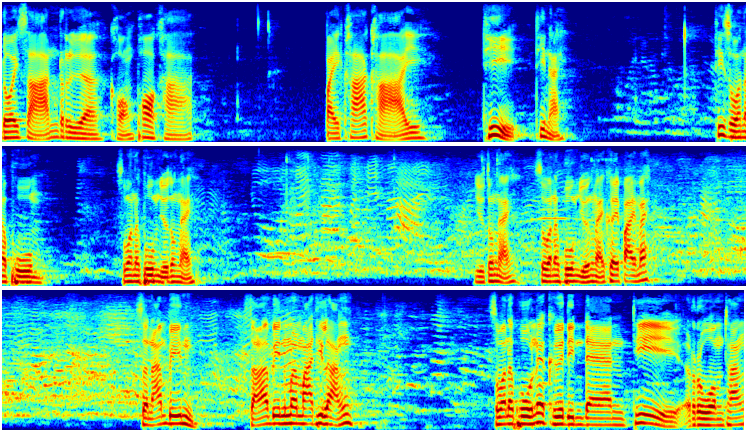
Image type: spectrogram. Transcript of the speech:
โดยสารเรือของพ่อค้า ไปค้าขายที่ที่ไหน ที่สวนภูมิสวนภูมิอยู่ตรงไหน อยู่ตรงไหนสวนภูมิอยู่ตรงไหนเคยไปไหมสนามบิน สนามบินมันมาทีหลังสวนภูมิเนี่ยคือดินแดนที่รวมทั้ง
